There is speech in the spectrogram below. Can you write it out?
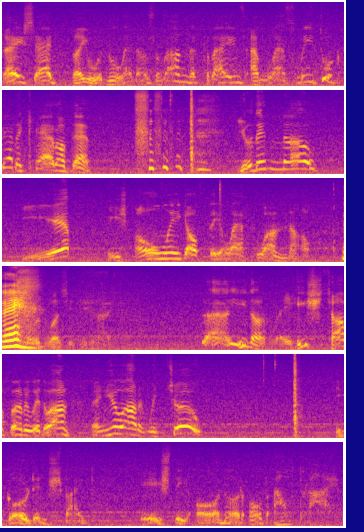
They said they wouldn't let us run the trains unless we took better care of them. you didn't know? Yep. He's only got the left one now. Eh, Good was it? Uh, either way, he's tougher with one than you are with two. The golden spike is the honor of our tribe.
